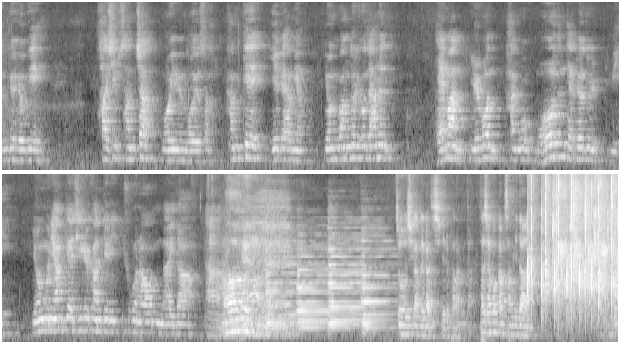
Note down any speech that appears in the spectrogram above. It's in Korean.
선교협의 43차 모임에 모여서 함께 예배하며 영광 돌리고자 하는 대만, 일본, 한국 모든 대표들 위해 영원히 함께 하시기를 간절히 축원하옵나이다. 좋은 시간들 가지시기를 바랍니다. 다시 한번 감사합니다.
